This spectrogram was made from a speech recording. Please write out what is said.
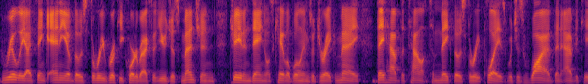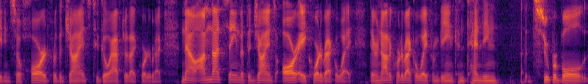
really, I think any of those three rookie quarterbacks that you just mentioned, Jayden Daniels, Caleb Williams, or Drake Maye, they have the talent to make those three plays, which is why I've been advocating so hard for the Giants to go after that quarterback. Now, I'm not saying that the Giants are a quarterback away. They're not a quarterback away from being contending uh, Super Bowl.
